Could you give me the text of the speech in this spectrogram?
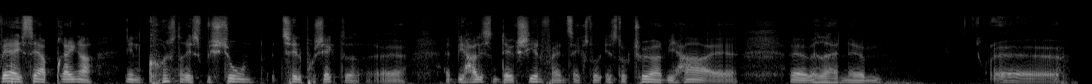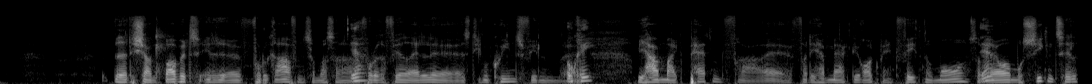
hver især bringer en kunstnerisk vision til projektet. Øh, at vi har ligesom Derek Sheeran instruktøren, vi har, øh, øh, hvad hedder han, øh, øh, hvad hedder det, Sean Bobbitt, øh, fotografen, som også har ja. fotograferet alle uh, Stephen Queens film. Okay. Vi har Mike Patton fra, uh, fra det her mærkelige rockband Faith No More, som ja. laver musikken til,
